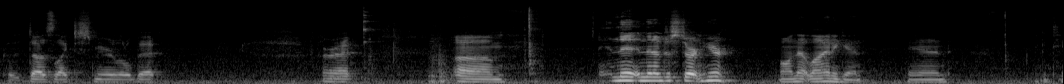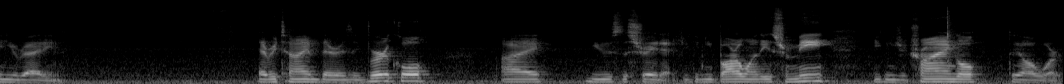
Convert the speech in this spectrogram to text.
because it does like to smear a little bit. All right, um, and then and then I'm just starting here on that line again, and continue writing. Every time there is a vertical, I use the straight edge. You can borrow one of these from me. You can use your triangle. They all work.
